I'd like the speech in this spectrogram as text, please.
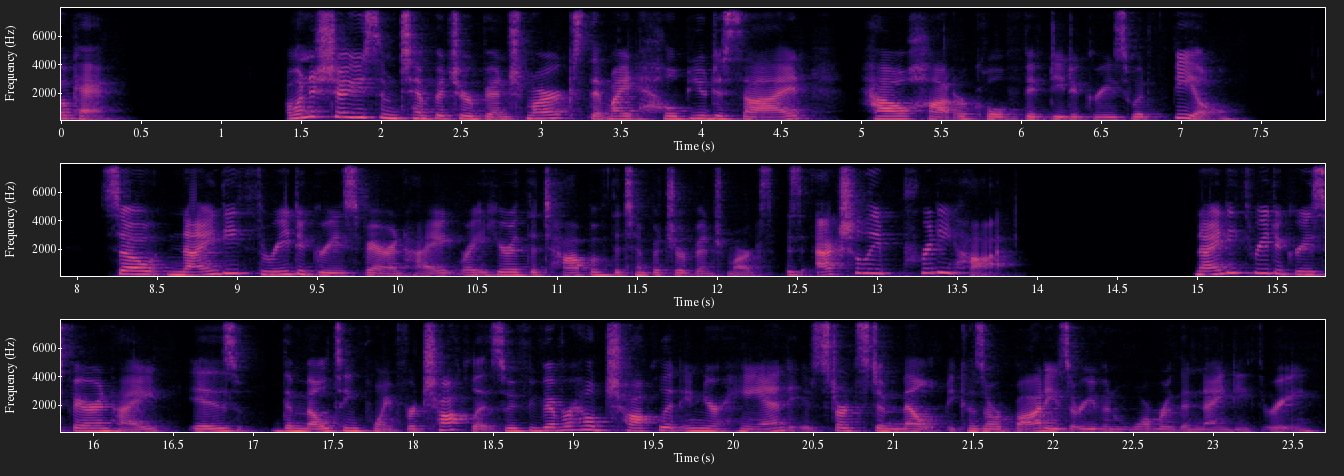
Okay, I want to show you some temperature benchmarks that might help you decide how hot or cold 50 degrees would feel. So 93 degrees Fahrenheit, right here at the top of the temperature benchmarks, is actually pretty hot. 93 degrees Fahrenheit is the melting point for chocolate. So if you've ever held chocolate in your hand, it starts to melt because our bodies are even warmer than 93.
